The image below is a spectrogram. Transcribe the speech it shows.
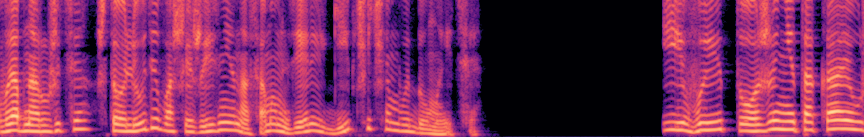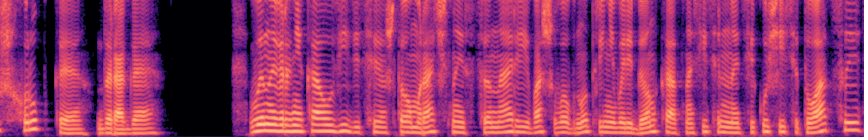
вы обнаружите, что люди в вашей жизни на самом деле гибче, чем вы думаете. И вы тоже не такая уж хрупкая, дорогая. Вы наверняка увидите, что мрачный сценарий вашего внутреннего ребенка относительно текущей ситуации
